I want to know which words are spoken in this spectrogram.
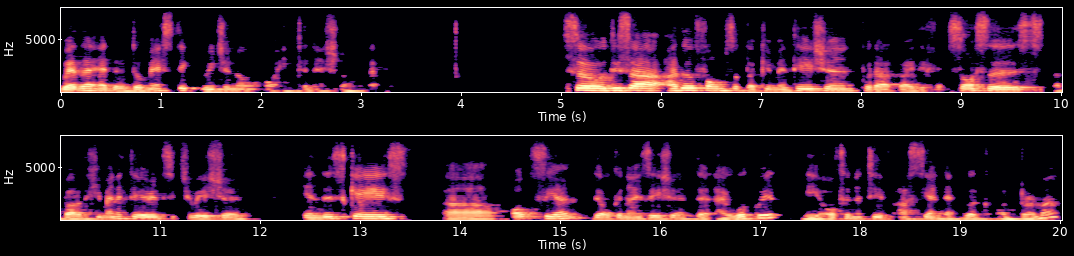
whether at the domestic, regional, or international level. So these are other forms of documentation put out by different sources about the humanitarian situation. In this case, uh, ALTSEAN, the organization that I work with, the Alternative ASEAN Network on Burma,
